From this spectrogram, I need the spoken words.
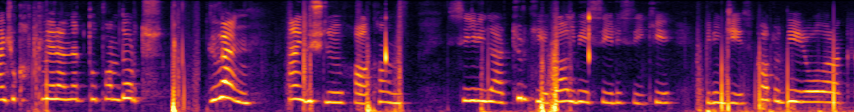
En çok hakkı verenler toplam 4. Güven en güçlü Hakan. Seriler Türkiye galibiyet serisi 2. Birinciyiz. Kadro değeri olarak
